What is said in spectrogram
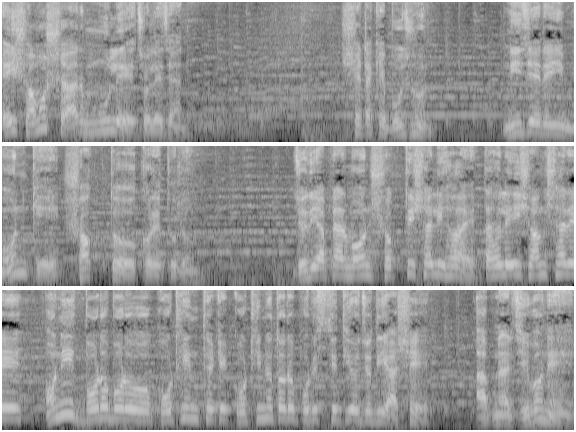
এই সমস্যার মূলে চলে যান। সেটাকে বুঝুন, নিজের এই মনকে শক্ত করে তুলুন। যদি আপনার মন শক্তিশালী হয়, তাহলে এই সংসারে অনেক বড় বড় কঠিন থেকে কঠিনতর পরিস্থিতিও যদি আসে, আপনার জীবনে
